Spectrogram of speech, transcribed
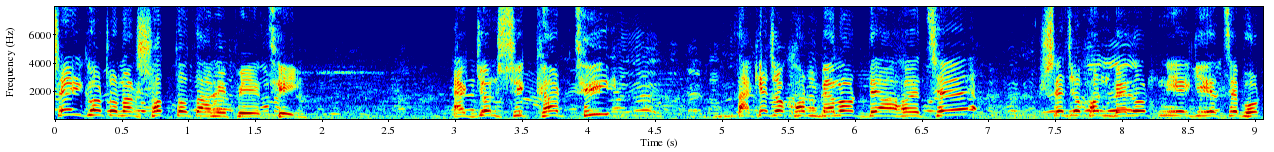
সেই ঘটনার সত্যতা আমি পেয়েছি। একজন শিক্ষার্থী, তাকে যখন ব্যালট দেওয়া হয়েছে, সে যখন ব্যালট নিয়ে গিয়েছে, ভোট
